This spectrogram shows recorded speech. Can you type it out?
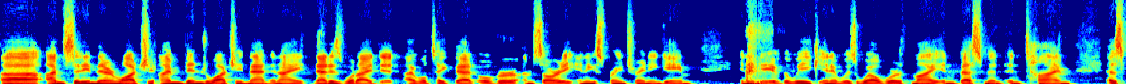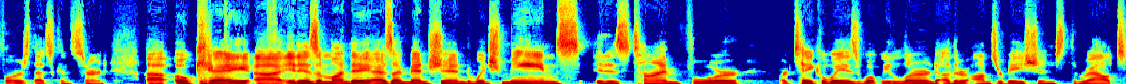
uh, I'm sitting there and watching. I'm binge watching that, and I that is what I did. I will take that over. I'm sorry, any spring training game, any day of the week, and it was well worth my investment and time as far as that's concerned. Uh, okay, uh, it is a Monday, as I mentioned, which means it is time for our takeaways, what we learned, other observations throughout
